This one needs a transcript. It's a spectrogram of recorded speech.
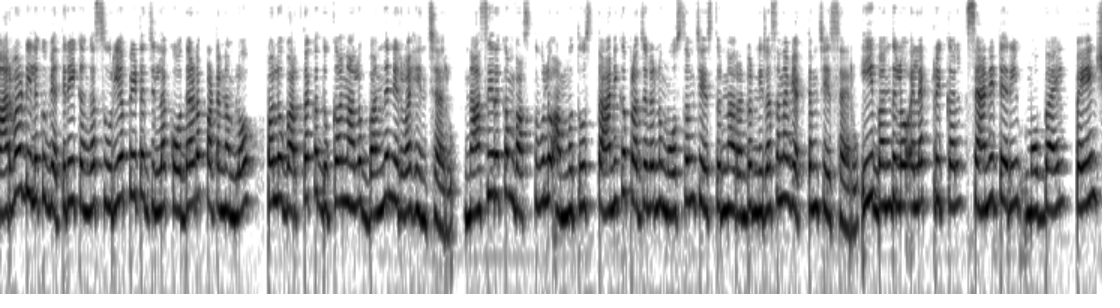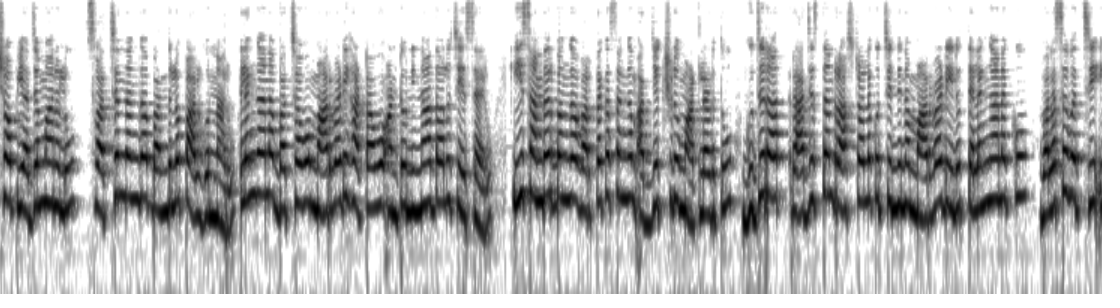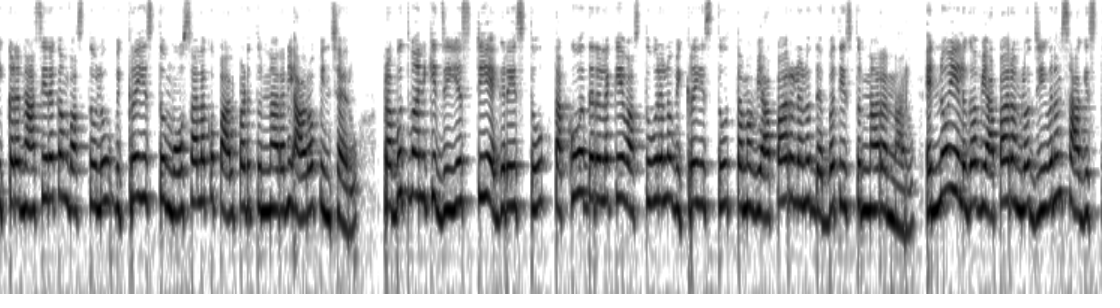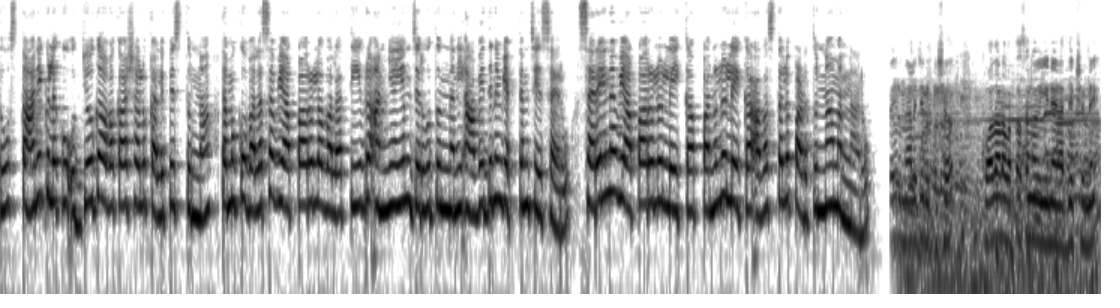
మార్వాడీలకు వ్యతిరేకంగా సూర్యాపేట జిల్లా కోదాడ పట్టణంలో పలు వర్తక దుకాణాలు బంద్ నిర్వహించారు. నాసిరకం వస్తువులు అమ్ముతూ స్థానిక ప్రజలను మోసం చేస్తున్నారంటూ నిరసన వ్యక్తం చేశారు. ఈ బంద్లో electrical sanitary mobile paint shop యజమానులు స్వచ్ఛందంగా బంద్లో పాల్గొన్నారు. తెలంగాణ బచావో మార్వాడి హటావో అంటూ నినాదాలు చేశారు. ఈ సందర్భంగా వర్తక సంఘం అధ్యక్షుడు మాట్లాడుతూ గుజరాత్ రాజస్థాన్ రాష్ట్రాలకు చెందిన మార్వాడీలు తెలంగాణకు వలస వచ్చి ఇక్కడ నాసిరకం వస్తువులు విక్రయిస్తూ మోసాలకు పాల్పడుతున్నారని ఆరోపించారు. ప్రభుత్వానికి జీఎస్టీ ఎగరేస్తూ తక్కువ ధరలకే వస్తువులను విక్రయిస్తూ తమ వ్యాపారులను దెబ్బతీస్తున్నారన్నారు. ఎన్నో ఏళ్ళుగా వ్యాపారంలో జీవనం సాగిస్తూ స్థానికులకు ఉద్యోగ అవకాశాలు కల్పిస్తున్న తమకు వలస వ్యాపారుల వల్ల తీవ్ర అన్యాయం జరుగుతుందని ఆవేదన వ్యక్తం చేశారు. సరైన వ్యాపారులు లేక పనులు లేక అవస్థలు పడుతున్నామన్నారు. పేరు కిషోర్. కోదాడ వర్త సంఘం యూనియన్ అధ్యక్షుడిని.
